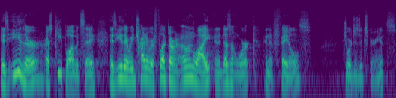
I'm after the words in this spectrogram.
is either, as people, I would say, is either we try to reflect our own light and it doesn't work and it fails, George's experience,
